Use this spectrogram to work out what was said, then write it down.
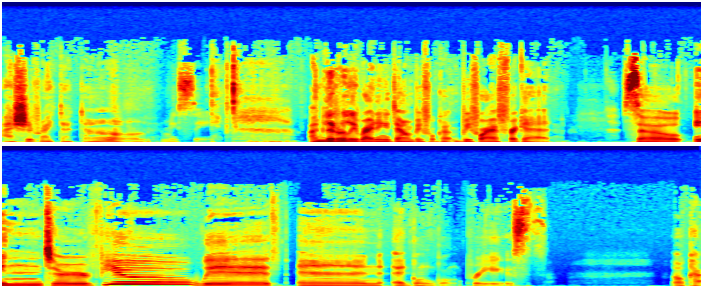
I should write that down. Let me see. I'm literally writing it down before before I forget. So, interview with an Egungun priest. Okay.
